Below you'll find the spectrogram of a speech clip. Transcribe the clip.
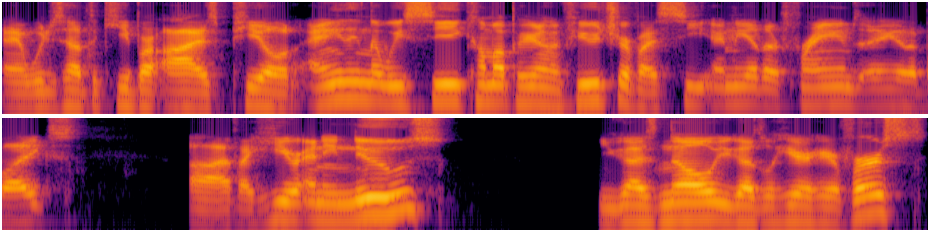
and we just have to keep our eyes peeled. Anything that we see come up here in the future, if I see any other frames, any other bikes, uh, if I hear any news, you guys know, you guys will hear here first,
